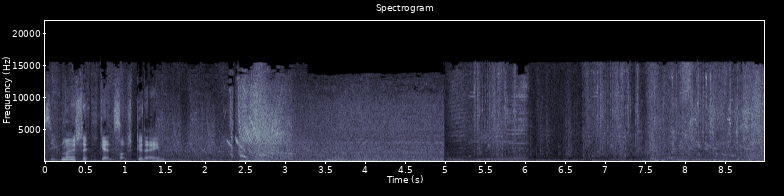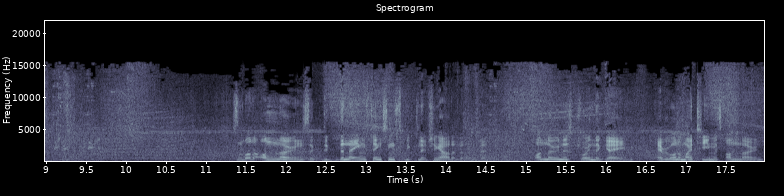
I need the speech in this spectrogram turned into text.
How's he managed to get such good aim? There's a lot of unknowns. The, the, the name thing seems to be glitching out a little bit. Unknown has joined the game. Everyone on my team is unknown.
